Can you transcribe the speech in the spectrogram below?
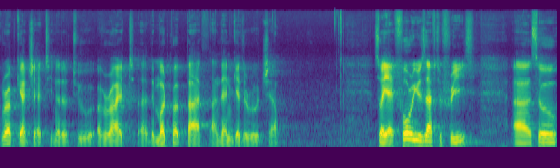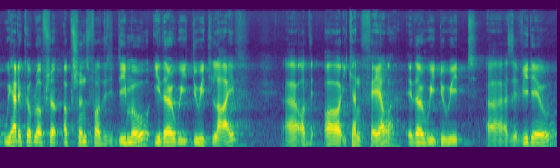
grub gadget in order to overwrite uh, the modpub path and then get a root shell. So yeah, four use after freeze. Uh, so we had a couple of options for the demo. Either we do it live, uh, or, the, or, it can fail. Either we do it uh, as a video,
